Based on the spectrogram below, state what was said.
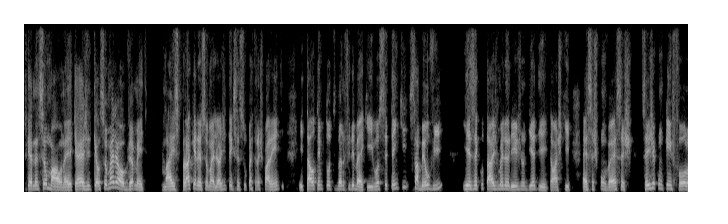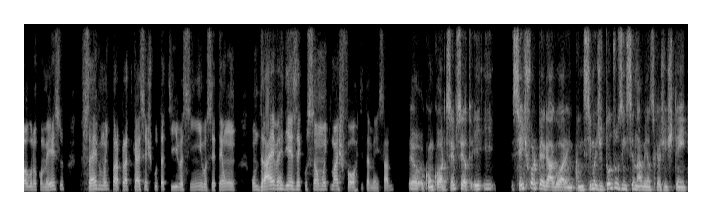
querendo ser o mal, né? Ele quer a gente quer o seu melhor, obviamente. Mas para querer o seu melhor, a gente tem que ser super transparente e estar tá o tempo todo te dando feedback. E você tem que saber ouvir e executar as melhorias no dia a dia. Então, acho que essas conversas, seja com quem for logo no começo, serve muito para praticar essa escutativa, assim, e você ter um, um driver de execução muito mais forte também, sabe? Eu, eu concordo 100%. E, e se a gente for pegar agora, em, em, cima de todos os ensinamentos que a gente tem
